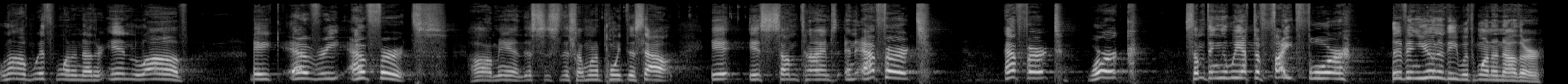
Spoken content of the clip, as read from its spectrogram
love, with one another in love. Make every effort. Oh man, this is this. I want to point this out. It is sometimes an effort, effort, work, something that we have to fight for. Live in unity with one another.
